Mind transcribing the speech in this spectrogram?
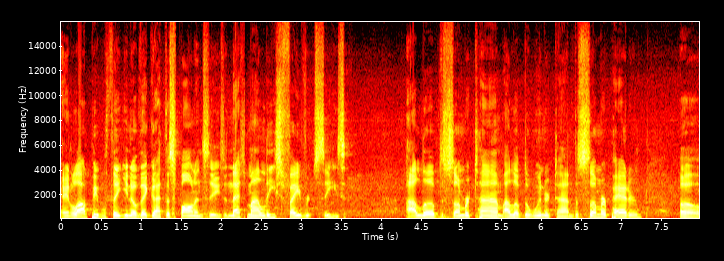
And a lot of people think, you know, they got the spawning season. That's my least favorite season. I love the summertime. I love the wintertime. The summer pattern, uh,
